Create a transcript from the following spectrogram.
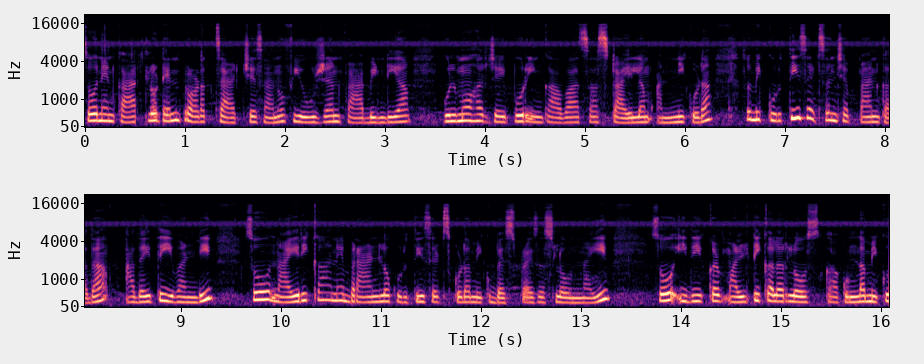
సో నేను కార్ట్లో టెన్ ప్రోడక్ట్స్ యాడ్ చేశాను. ఫ్యూజన్ ఫ్యాబ్ ఇండియా గుల్మోహర్ జైపూర్ ఇంకా అవాసా స్టైలం అన్నీ కూడా. సో మీకు కుర్తీ సెట్స్ అని చెప్పాను కదా అదైతే ఇవ్వండి. సో నైరికా అనే బ్రాండ్లో కుర్తీ సెట్స్ కూడా మీకు బెస్ట్ ప్రైసెస్లో ఉన్నాయి. సో ఇది ఇక్కడ మల్టీ కలర్లో కాకుండా మీకు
